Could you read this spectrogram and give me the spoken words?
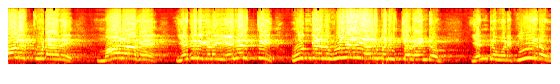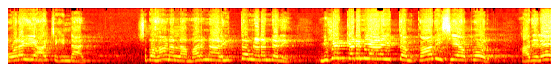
ஓடக்கூடாது. மாறாக எதிரிகளை எதிர்த்து உங்களது உயிரை அர்ப்பணிக்க வேண்டும் என்ற ஒரு வீர உரையை ஆற்றுகின்றார். சுபஹானல்லா மறுநாள் யுத்தம் நடந்தது. மிக கடுமையான யுத்தம் காதிசியா போர். அதிலே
